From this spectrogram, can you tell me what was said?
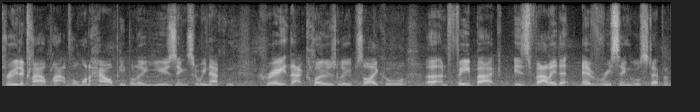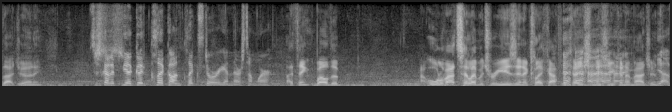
through the cloud platform on how people are using, so we now can create that closed loop cycle, uh, and feedback is valid at every single step of that journey. So there's got to be a good Qlik-on-Qlik story in there somewhere. I think, well, the, all of our telemetry is in a Qlik application, as you can imagine. Yes.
